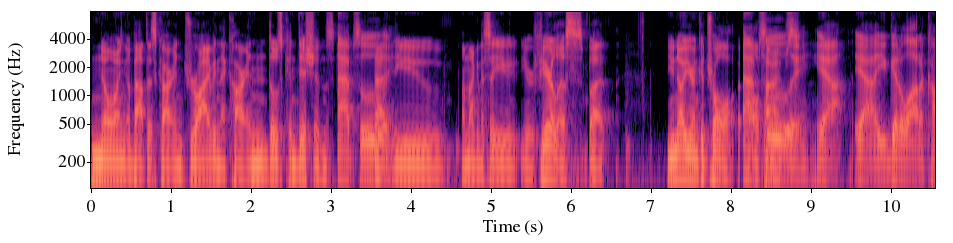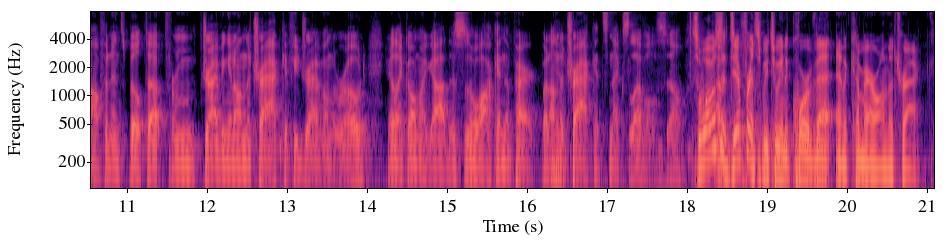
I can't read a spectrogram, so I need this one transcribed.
knowing about this car and driving that car in those conditions. That Absolutely. you, I'm not going to say you, you're fearless, but you know you're in control at all times. Absolutely. Yeah. Yeah. You get a lot of confidence built up from driving it on the track. If you drive on the road, you're like, oh my God, this is a walk in the park. But on the track, it's next level. So, So, what was the difference between a Corvette and a Camaro on the track?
